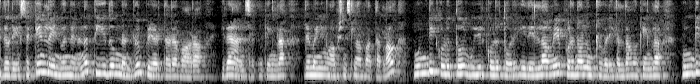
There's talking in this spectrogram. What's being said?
இதோடைய செகண்ட் லைன் வந்து என்னென்னா தீதும் நன்றும் பிறர் தர வாரா இதான் ஆன்சர் ஓகேங்களா ரிமைனிங் ஆப்ஷன்ஸ்லாம் பார்த்துடலாம். உண்டி கொடுத்தோர் உயிர் கொடுத்தோடு இது எல்லாமே புறநானூற்று வரிகள் தான் ஓகேங்களா உண்டி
